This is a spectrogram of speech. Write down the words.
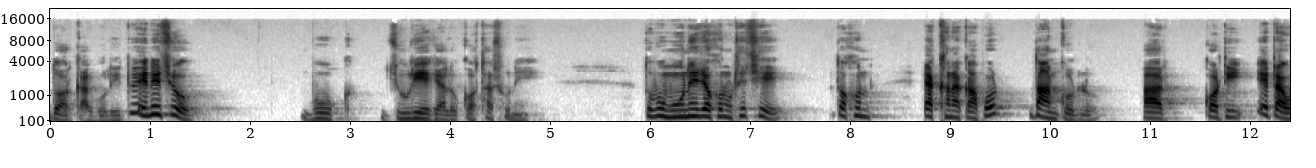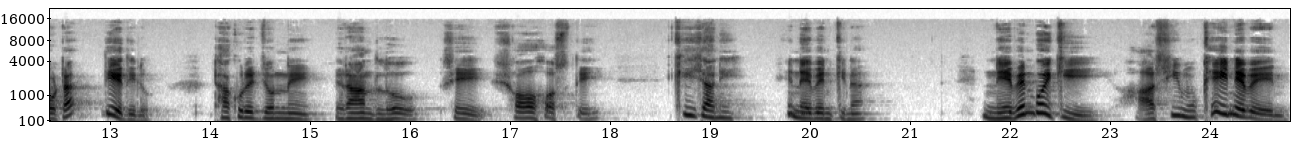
দরকার বলি তো এনেছো। বুক জুড়িয়ে গেল কথা শুনে। তবু মনে যখন উঠেছে, তখন একখানা কাপড় দান করল আর কটি এটা ওটা দিয়ে দিল। ঠাকুরের জন্যে রাঁধল সে সহস্তে কি জানি নেবেন কি না? নেবেন বই কি? হাসি মুখেই নেবেন,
